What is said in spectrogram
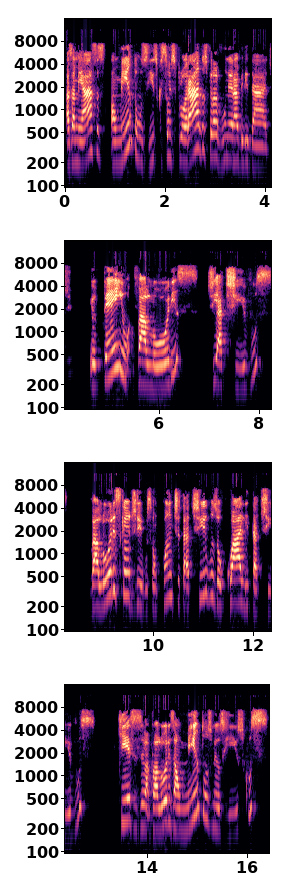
As ameaças aumentam os riscos, são explorados pela vulnerabilidade. Eu tenho valores de ativos, valores que eu digo são quantitativos ou qualitativos, que esses valores aumentam os meus riscos,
